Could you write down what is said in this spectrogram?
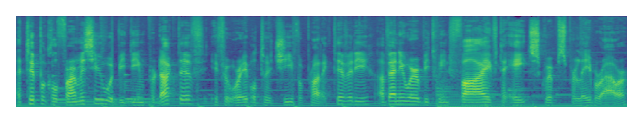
A typical pharmacy would be deemed productive if it were able to achieve a productivity of anywhere between 5 to 8 scripts per labor hour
